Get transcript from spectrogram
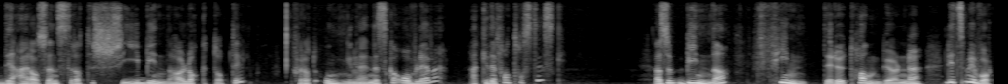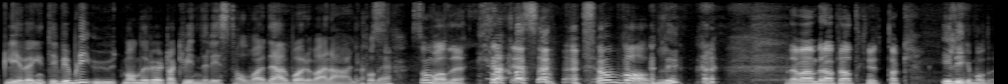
det er altså en strategi binna har lagt opp til for at ungene mm. hennes skal overleve. Er ikke det fantastisk? Altså, binna finter ut hannbjørnene. Litt som i vårt liv, egentlig. Vi blir utmanøvrert av kvinnelist, Halvard. Det er jo bare å være ærlig på det. Som vanlig. som, som vanlig. Det var en bra prat, Knut. Takk. I like måte.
